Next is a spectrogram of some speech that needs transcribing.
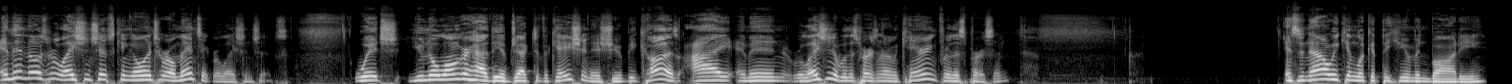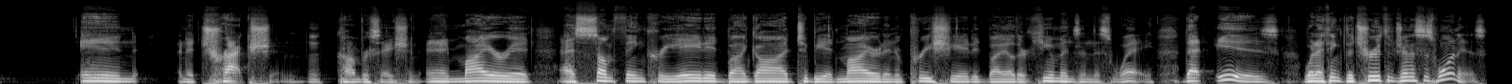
And then those relationships can go into romantic relationships, which you no longer have the objectification issue because I am in relationship with this person, I'm caring for this person. And so now we can look at the human body in an attraction hmm. conversation and admire it as something created by God to be admired and appreciated by other humans in this way. That is what I think the truth of Genesis 1 is.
